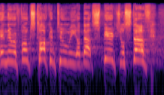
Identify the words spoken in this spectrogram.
and there were folks talking to me about spiritual stuff.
